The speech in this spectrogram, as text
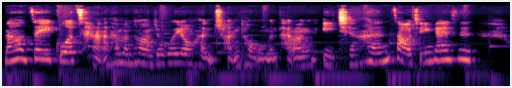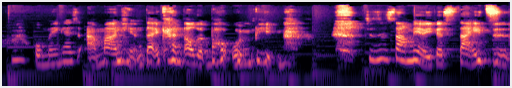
然后这一锅茶，他们通常就会用很传统，我们台湾以前很早期应该是，我们应该是阿妈年代看到的保温瓶，就是上面有一个塞子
